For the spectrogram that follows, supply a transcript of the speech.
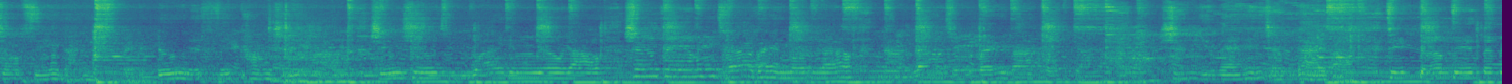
ชอบเสียงดังไปเป็นดูเน็ตฟลิกของฉันชิวๆที่ไว้กันยาวๆฉันเตรียมให้เธอไปหมดแล้วนานแล้วที่ไม่มาพบกันฉันอยู่ไหนจำได้เปล่าที่เดิมที่เต็มไป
